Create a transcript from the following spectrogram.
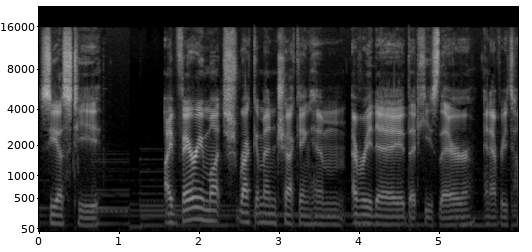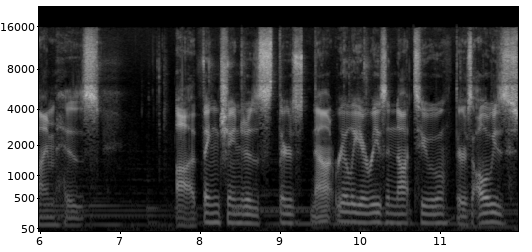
CST. I very much recommend checking him every day that he's there, and every time his uh, thing changes, there's not really a reason not to. There's always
